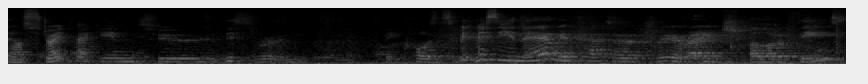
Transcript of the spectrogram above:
Now straight back into this room because it's a bit messy in there. We've had to rearrange a lot of things.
